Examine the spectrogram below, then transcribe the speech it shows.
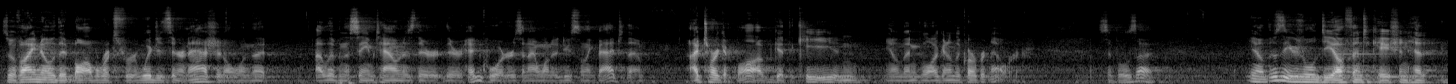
So if I know that Bob works for Widgets International and that I live in the same town as their, their headquarters and I want to do something bad to them, I target Bob, get the key, and you know, then log into the corporate network. Simple as that. You know, there's the usual deauthentication head,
